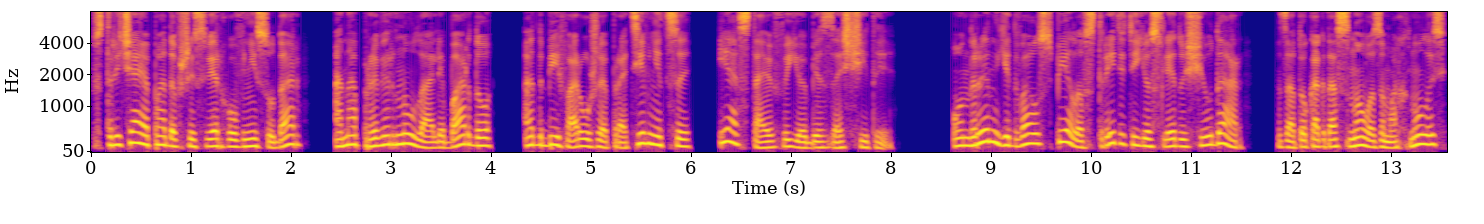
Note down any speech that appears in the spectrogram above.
Встречая падавший сверху вниз удар, она провернула алебарду, отбив оружие противницы и оставив ее без защиты. Онрен едва успела встретить ее следующий удар, зато когда снова замахнулась,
